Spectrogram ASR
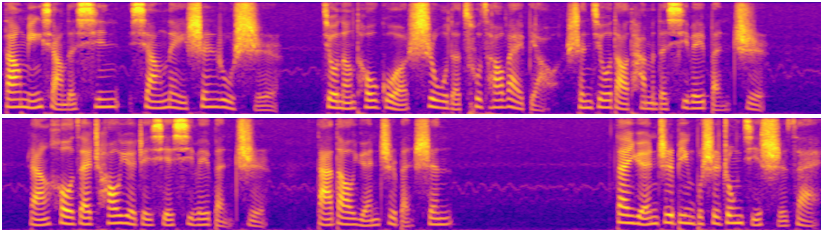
当冥想的心向内深入时，就能透过事物的粗糙外表，深究到它们的细微本质，然后再超越这些细微本质，达到原质本身。但原质并不是终极实在，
